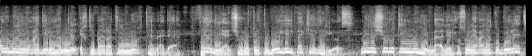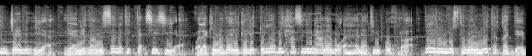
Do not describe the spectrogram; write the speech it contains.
أو ما يعادلها من الاختبارات المعتمدة. ثانيا شروط القبول للبكالوريوس. من الشروط المهمة للحصول على قبولات جامعية هي نظام السنة التأسيسية ولكن ذلك للطلاب الحاصلين على مؤهلات أخرى غير المستوى المتقدم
